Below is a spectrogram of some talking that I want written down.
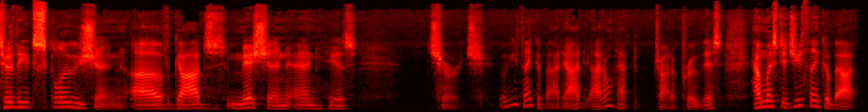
to the exclusion of God's mission and His church. Well, you think about it. I, I don't have to try to prove this. How much did you think about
